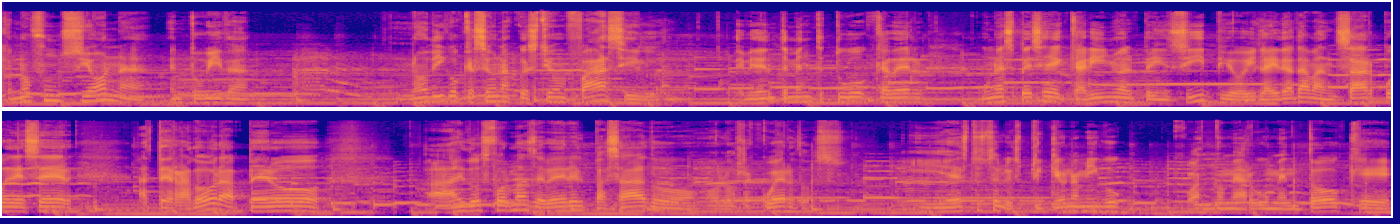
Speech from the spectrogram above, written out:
que no funciona en tu vida? No digo que sea una cuestión fácil. Evidentemente tuvo que haber una especie de cariño al principio y la idea de avanzar puede ser aterradora, pero hay dos formas de ver el pasado o los recuerdos. Y esto se lo expliqué a un amigo cuando me argumentó que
